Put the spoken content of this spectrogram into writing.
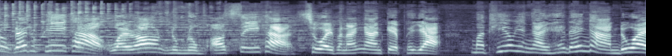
นุกได้ทุกที่ค่ะไวรัลหนุ่มๆออสซี่ค่ะ ช่วยพนักงานเก็บขยะ มาเที่ยวยังไงให้ได้งานด้วย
